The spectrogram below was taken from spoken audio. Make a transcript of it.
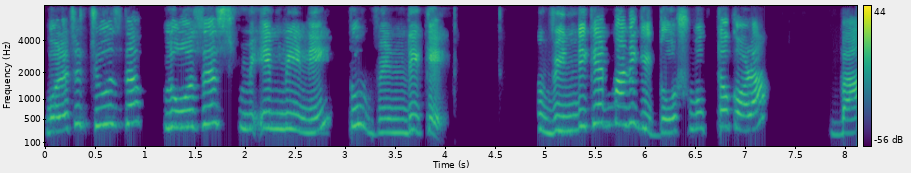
বলেছে choose the closest in meaning to vindicate vindicate মানে কি? দোষমুক্ত করা বা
